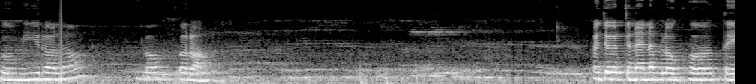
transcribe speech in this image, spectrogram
गमीराला लॉक करा. त्याच्यावरती नाही ना ब्लॉक होते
